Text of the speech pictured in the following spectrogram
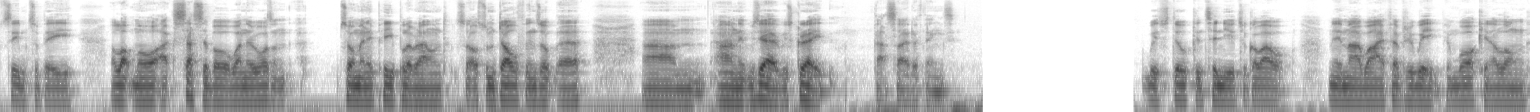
seemed to be a lot more accessible when there wasn't so many people around. Saw some dolphins up there, um, and it was yeah, it was great that side of things. We've still continued to go out me and my wife every week been walking along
